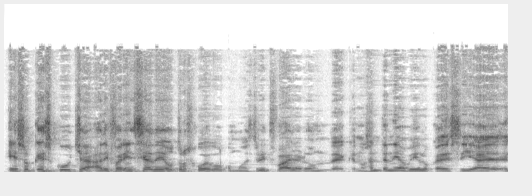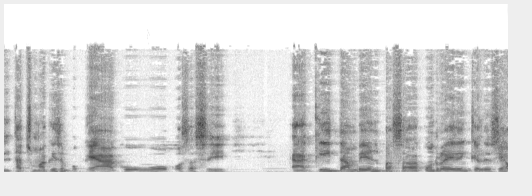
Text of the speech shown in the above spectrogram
eso que escucha, a diferencia de otros juegos como Street Fighter, donde que no se entendía bien lo que decía el Tatsumaki Senpokeaku o cosas así, aquí también pasaba con Raiden que él decía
